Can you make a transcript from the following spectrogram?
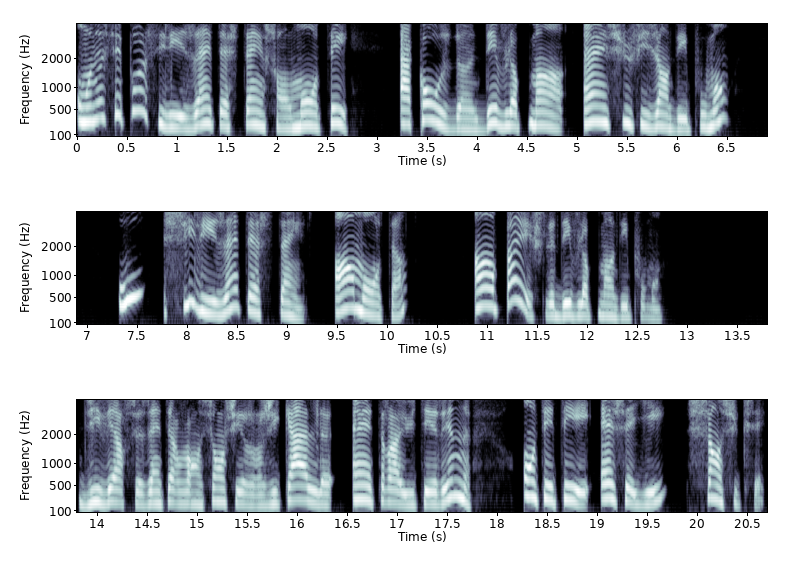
On ne sait pas si les intestins sont montés à cause d'un développement insuffisant des poumons ou si les intestins, en montant, empêchent le développement des poumons. Diverses interventions chirurgicales intra-utérines ont été essayées sans succès.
